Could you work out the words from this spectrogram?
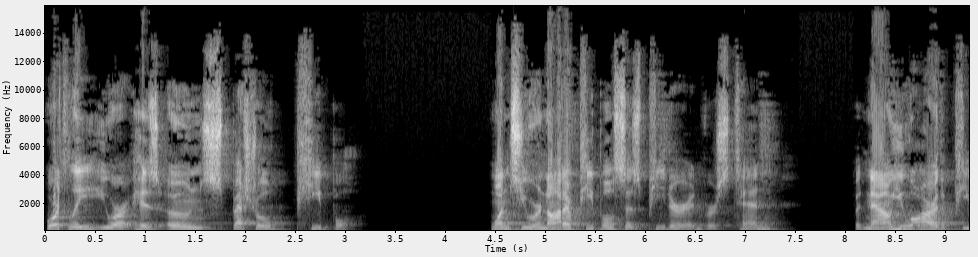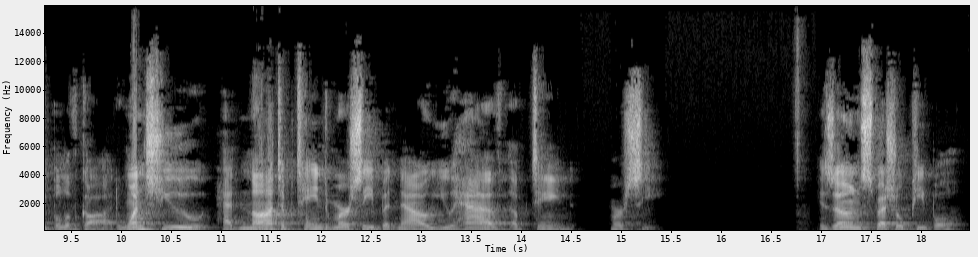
Fourthly, you are his own special people. Once you were not a people, says Peter in verse 10, but now you are the people of God. Once you had not obtained mercy, but now you have obtained mercy. His own special people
